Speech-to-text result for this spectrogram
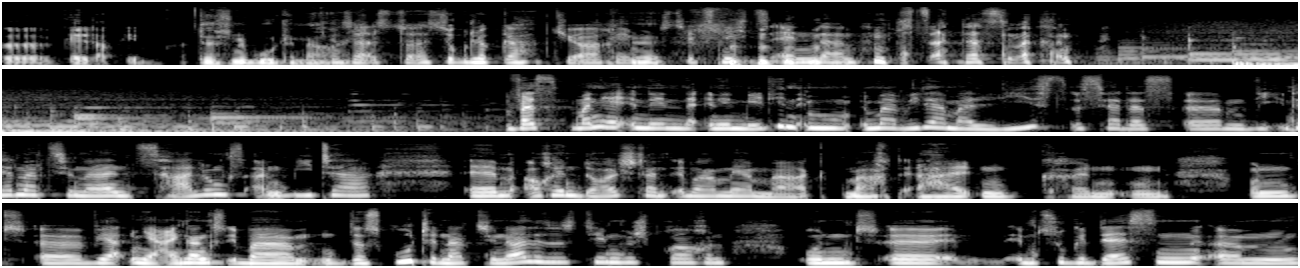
äh, Geld abheben können. Das ist eine gute Nachricht. Also hast du, hast du Glück gehabt, Joachim. Du musst jetzt nichts ändern, nichts anders machen. Was man ja in den, in den Medien im, immer wieder mal liest, ist ja, dass ähm, die internationalen Zahlungsanbieter ähm, auch in Deutschland immer mehr Marktmacht erhalten könnten. Und äh, wir hatten ja eingangs über das gute nationale System gesprochen und äh, im Zuge dessen ähm,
